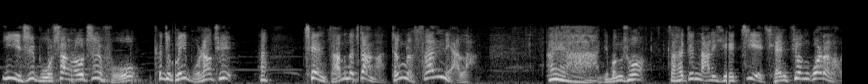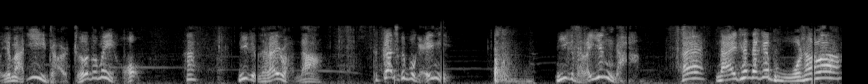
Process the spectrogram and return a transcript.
一直补上饶知府，他就没补上去，啊，欠咱们的账啊，整整三年了。哎呀，你甭说，咱还真拿那些借钱捐官的老爷们一点辙都没有。啊，你给他来软的，他干脆不给你；你给他来硬的。哎，哪一天他给补上了，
